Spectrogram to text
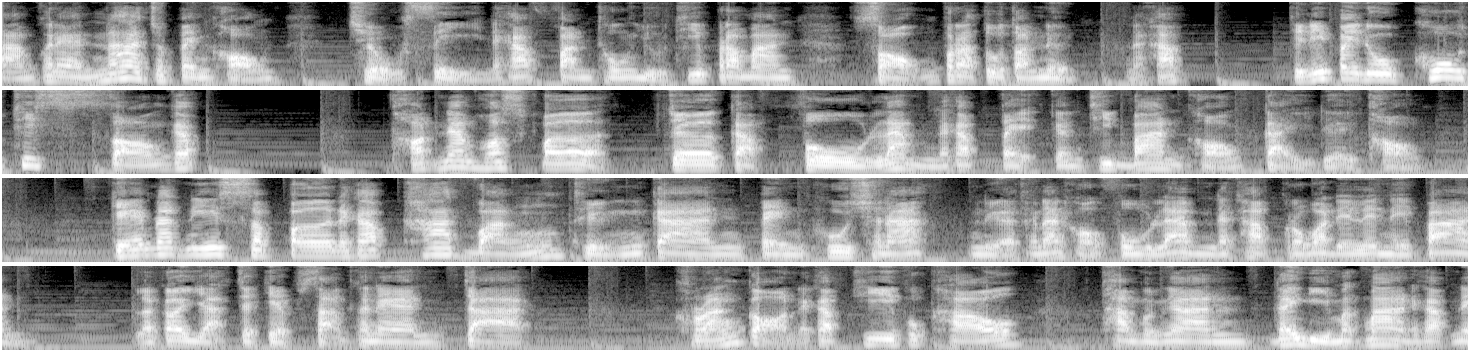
3 คะแนนน่าจะเป็นของเชลซีนะครับ ฟันธงอยู่ที่ประมาณ 2 ประตูต่อหนึ่งนะครับ ทีนี้ไปดูคู่ที่ 2 ครับท็อตแนมฮอสเปอร์ เจอกับฟูลแลมนะครับเตะกันที่บ้านของไก่เดือยทอง เกมนัดนี้สเปอร์นะครับคาดหวังถึงการเป็นผู้ชนะเหนือทางด้านของฟูลแลมนะครับเพราะว่าได้เล่นในบ้าน แล้วก็อยากจะเก็บ 3 คะแนนจากครั้งก่อนนะครับที่พวกเขาทำผลงานได้ดีมากๆนะครับใน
